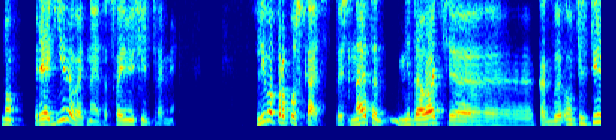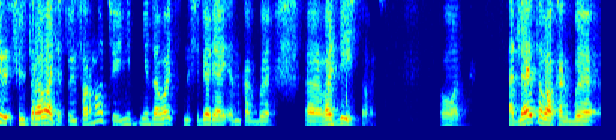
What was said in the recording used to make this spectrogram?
ну, реагировать на это своими фильтрами, либо пропускать, то есть на это не давать, как бы, он фильтри, фильтровать эту информацию и не, не давать на себя ну, как бы воздействовать. Вот. А для этого как бы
